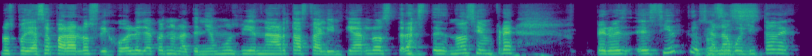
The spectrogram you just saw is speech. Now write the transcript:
nos podía separar los frijoles, ya cuando la teníamos bien harta, hasta limpiar los trastes, ¿no? Siempre, pero es, es cierto, o sea, la Entonces, abuelita de-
